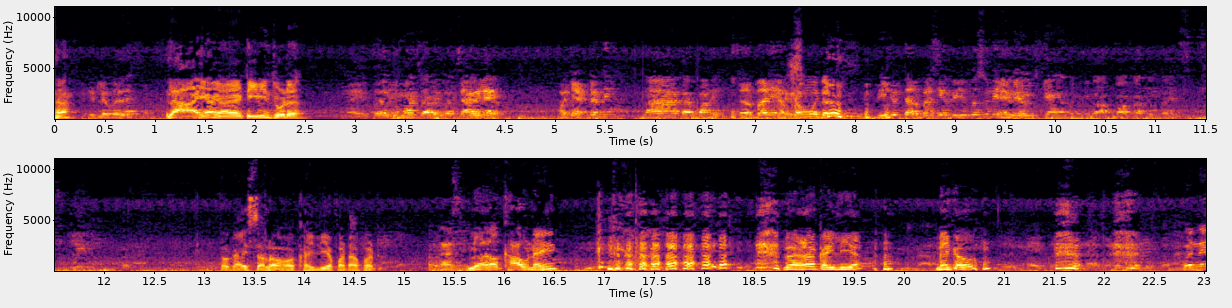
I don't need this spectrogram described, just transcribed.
હે? એટલે અહીંયા ટીવી જોડે. તો ગાઈસ ચાલો ખાઈ લઈએ ફટાફટ. લડો ખાવું નહીં લડો ખાઈ લઈએ નહીં ખાવું મને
